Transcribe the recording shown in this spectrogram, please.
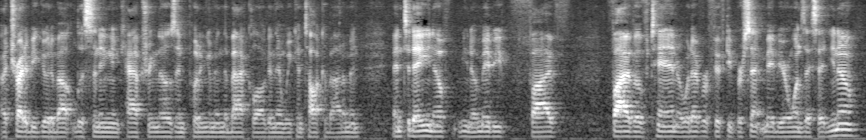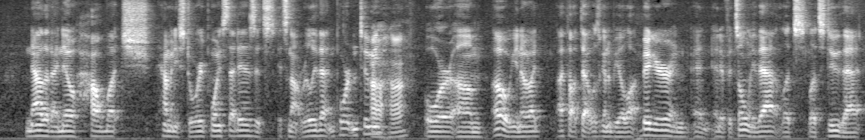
I try to be good about listening and capturing those and putting them in the backlog, and then we can talk about them. And and today, you know, you know, maybe five five of ten or whatever, fifty percent maybe are ones I said, you know, now that I know how much how many story points that is, it's it's not really that important to me. Uh-huh. Or um, oh, you know, I, I thought that was going to be a lot bigger, and, and, and if it's only that, let's let's do that.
